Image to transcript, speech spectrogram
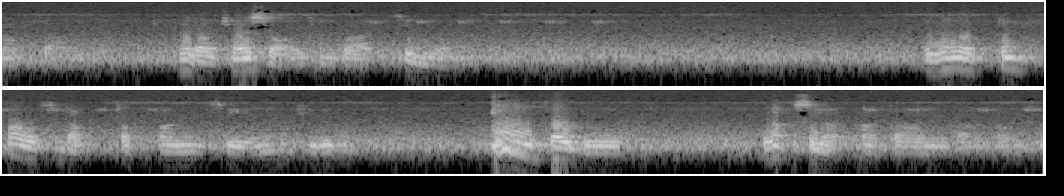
นาฬิกให้เราใช้สอยจนกว่าสิ้นลมดังนั้นเราต้องเฝ้าสดับจับฟังเสียงชีวิตเฝ้าดูลักษณะอาการการของชี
